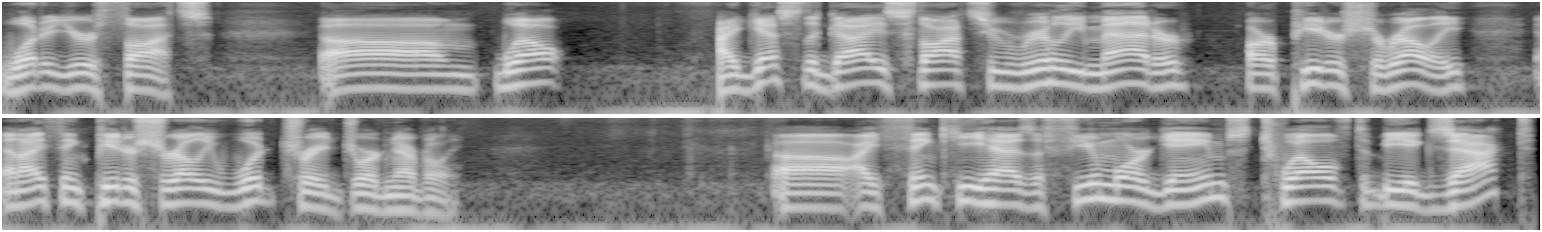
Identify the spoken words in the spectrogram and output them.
What are your thoughts? Um, well, I guess the guy's thoughts who really matter are Peter Chiarelli, and I think Peter Chiarelli would trade Jordan Eberle. Uh, I think he has a few more games, 12 to be exact,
